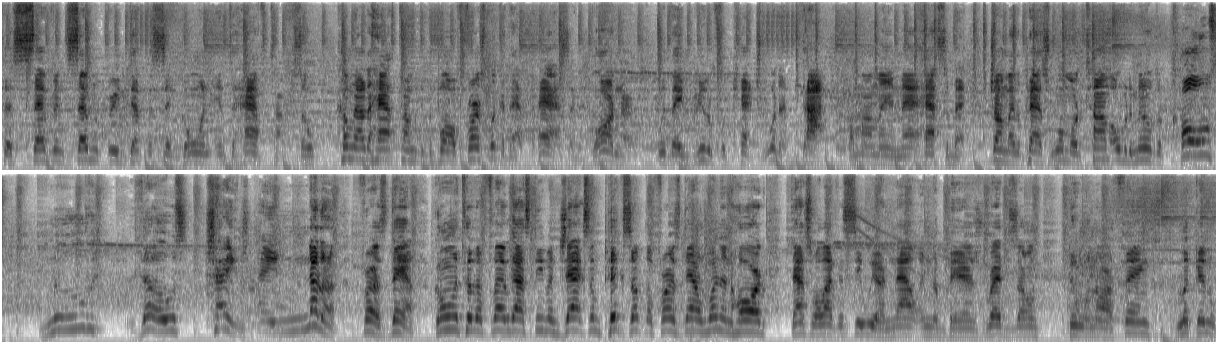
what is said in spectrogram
to 7 7-3 deficit going into halftime. So coming out of halftime, we get the ball first. Look at that pass, and Gardner with a beautiful catch. What a dot by my man Matt Hasselbeck. John by the pass one more time over the middle to Coles. Move those change. Another first down. Going to the flat, we got Steven Jackson picks up the first down, running hard. That's what I can see. We are now in the Bears red zone doing our thing. Looking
